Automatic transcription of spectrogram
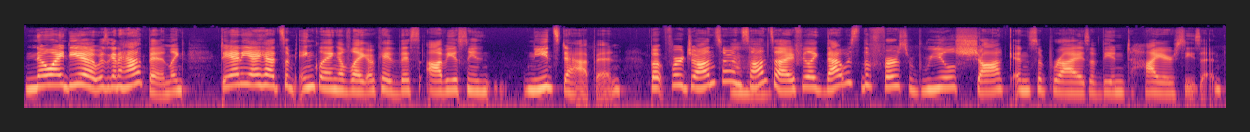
no idea it was gonna happen. Like Dany, I had some inkling of like, okay, this obviously needs to happen. But for Jon Snow and mm-hmm. Sansa, I feel like that was the first real shock and surprise of the entire season.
